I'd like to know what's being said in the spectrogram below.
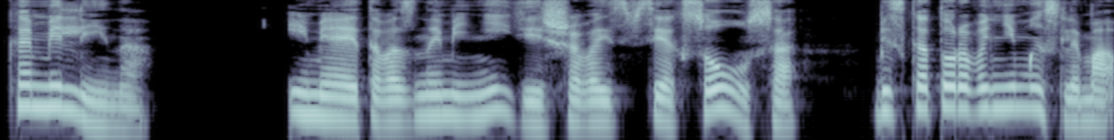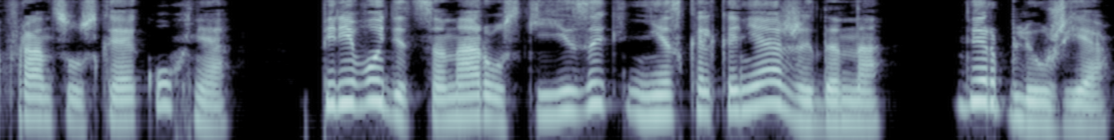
Камелина. Имя этого знаменитейшего из всех соуса, без которого немыслима французская кухня, переводится на русский язык несколько неожиданно – верблюжья.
